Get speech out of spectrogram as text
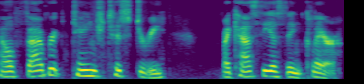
How Fabric Changed History by Kassia St. Clair.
